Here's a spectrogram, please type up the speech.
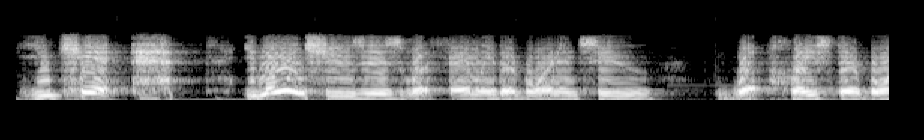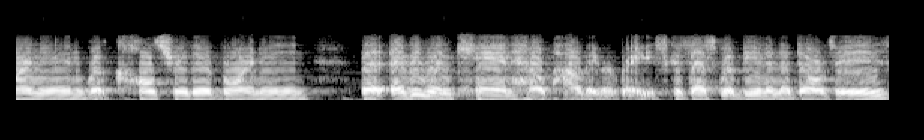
you can't. You no one chooses what family they're born into, what place they're born in, what culture they're born in, but everyone can help how they were raised because that's what being an adult is.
